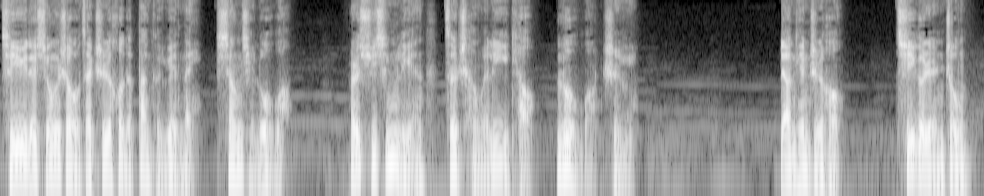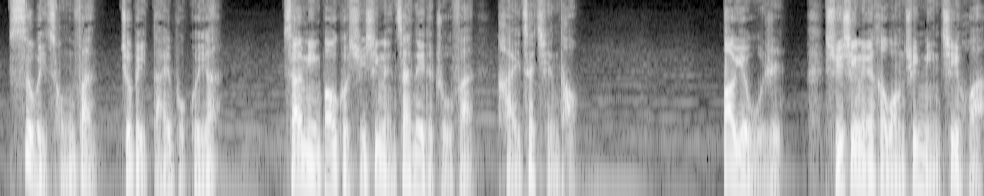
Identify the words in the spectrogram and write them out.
其余的凶手在之后的半个月内相继落网，而徐新莲则成为了一条落网之鱼。两天之后，七个人中四位从犯就被逮捕归案，三名包括徐新莲在内的主犯还在潜逃。八月五日，徐新莲和王军明计划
